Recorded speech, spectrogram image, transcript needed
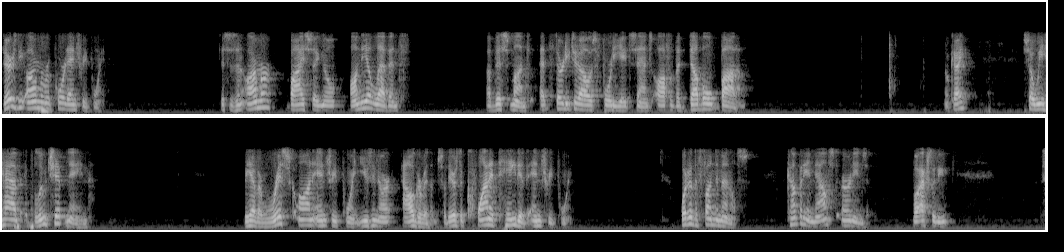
There's the ARMR report entry point. This is an ARMR buy signal on the 11th of this month at $32.48 off of a double bottom. Okay? So we have a blue chip name. We have a risk on entry point using our algorithm. So there's the quantitative entry point. What are the fundamentals? Company announced earnings. Well, actually, the,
